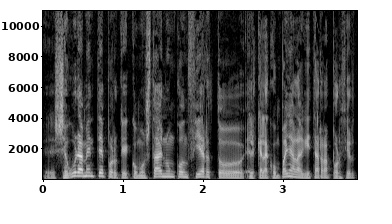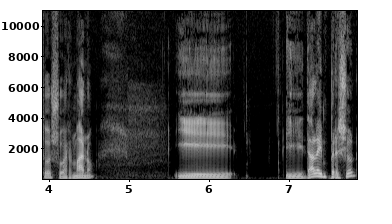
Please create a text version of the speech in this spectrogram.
Eh, seguramente porque como está en un concierto, el que le acompaña a la guitarra, por cierto, es su hermano, y y da la impresión,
